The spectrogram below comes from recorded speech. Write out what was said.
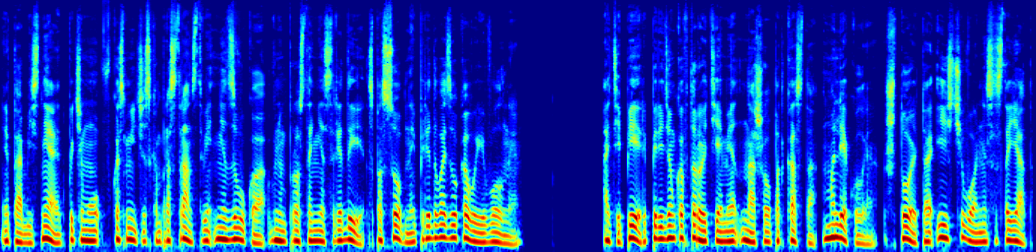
Это объясняет, почему в космическом пространстве нет звука, в нем просто нет среды, способной передавать звуковые волны. А теперь перейдем ко второй теме нашего подкаста – молекулы. Что это и из чего они состоят?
